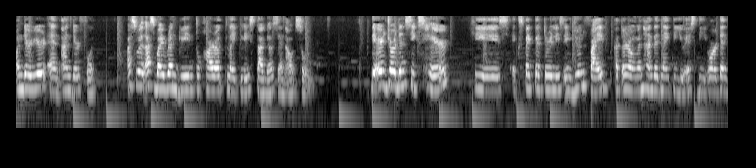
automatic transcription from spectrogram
on the rear and underfoot, as well as vibrant green to carrot-like lace toggles and outsole. The Air Jordan 6 Hare he is expected to release in June 5 at around 190 USD or 10,000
